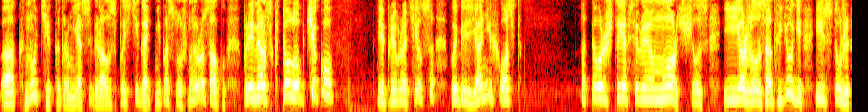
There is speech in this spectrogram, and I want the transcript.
а кнутик, которым я собиралась постигать непослушную русалку, примерз к тулупчику и превратился в обезьяний хвост. От того же, что я все время морщилась и ежилась от вьюги и стужи,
